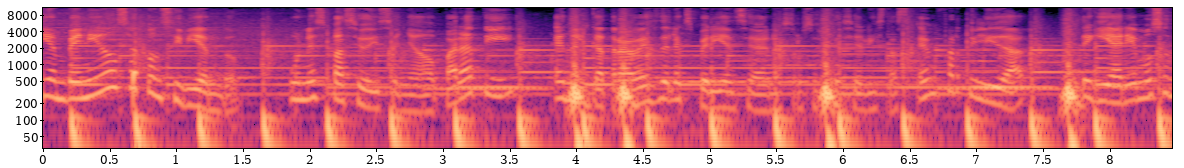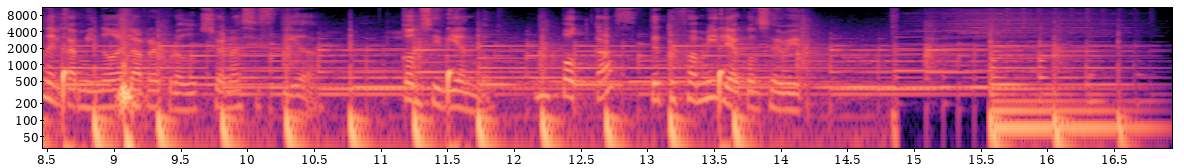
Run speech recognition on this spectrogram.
Bienvenidos a Concibiendo, un espacio diseñado para ti en el que a través de la experiencia de nuestros especialistas en fertilidad te guiaremos en el camino de la reproducción asistida. Concibiendo, un podcast de tu familia a concebir.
